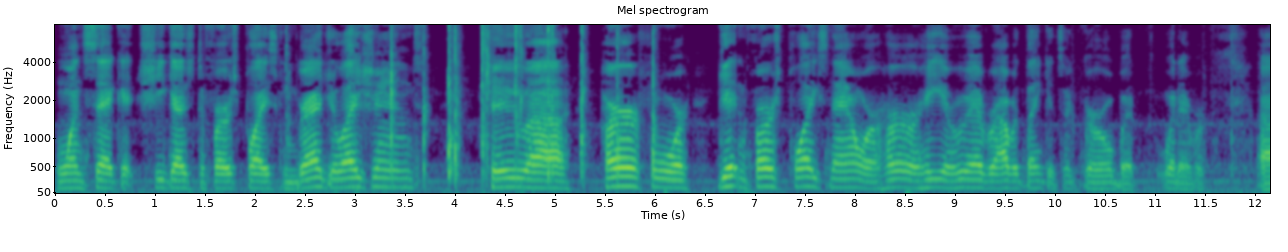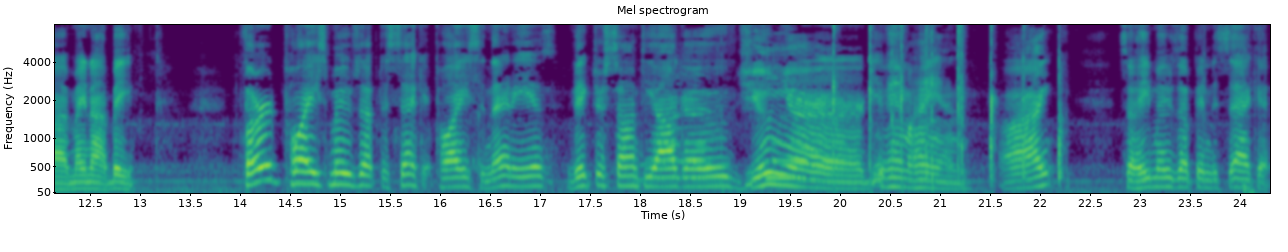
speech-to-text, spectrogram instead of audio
one second. She goes to first place. Congratulations to uh, her for getting first place now, or her or he or whoever. I would think it's a girl, but whatever. Uh, may not be. Third place moves up to second place, and that is Victor Santiago Jr. Give him a hand. All right. So he moves up into second.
